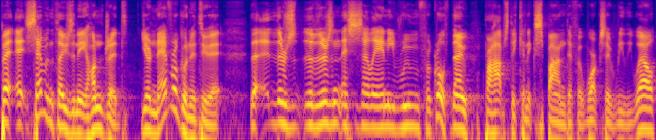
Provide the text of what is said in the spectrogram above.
But at 7,800, you're never going to do it. There's, there isn't necessarily any room for growth. Now, perhaps they can expand if it works out really well,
